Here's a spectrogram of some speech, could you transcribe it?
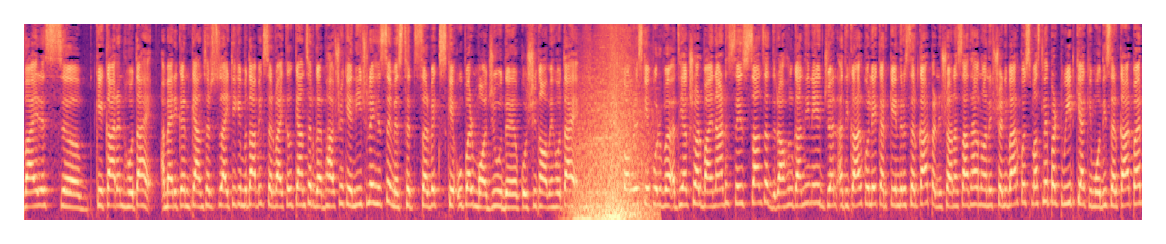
वायरस के कारण होता है। अमेरिकन कैंसर सोसाइटी के मुताबिक सर्वाइकल कैंसर गर्भाशय के निचले हिस्से में स्थित सर्विक्स के ऊपर मौजूद कोशिकाओं में होता है। कांग्रेस के पूर्व अध्यक्ष और वायनाड से सांसद राहुल गांधी ने जन अधिकार को लेकर केंद्र सरकार पर निशाना साधा। उन्होंने शनिवार को इस मसले पर ट्वीट किया कि मोदी सरकार पर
